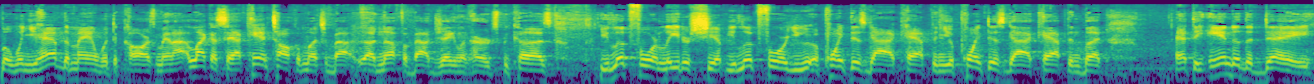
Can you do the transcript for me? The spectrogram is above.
But when you have the man with the cars, man, I, like I say, I can't talk much about enough about Jalen Hurts because you look for leadership. You look for you appoint this guy captain. You appoint this guy captain. But at the end of the day,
